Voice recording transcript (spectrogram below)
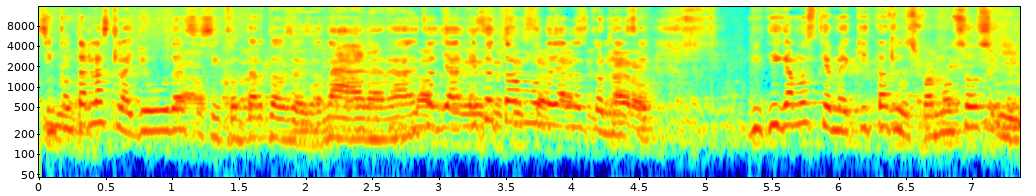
Sin contar las tlayudas y sin contar todos esos. No, no, no. Esto, ya, esto todo el mundo ya los conoce. Digamos que me quitas los famosos y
